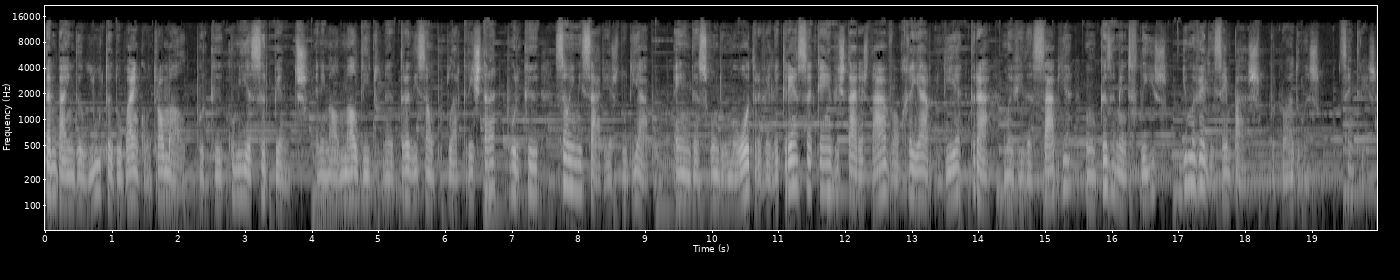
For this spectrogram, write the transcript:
também da luta do bem contra o mal, porque comia serpentes, animal maldito na tradição popular cristã, porque são emissárias do diabo. Ainda segundo uma outra velha crença, quem avistar esta ave ao raiar do dia terá uma vida sábia, um casamento feliz e uma velhice em paz, porque não há duas sem três.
